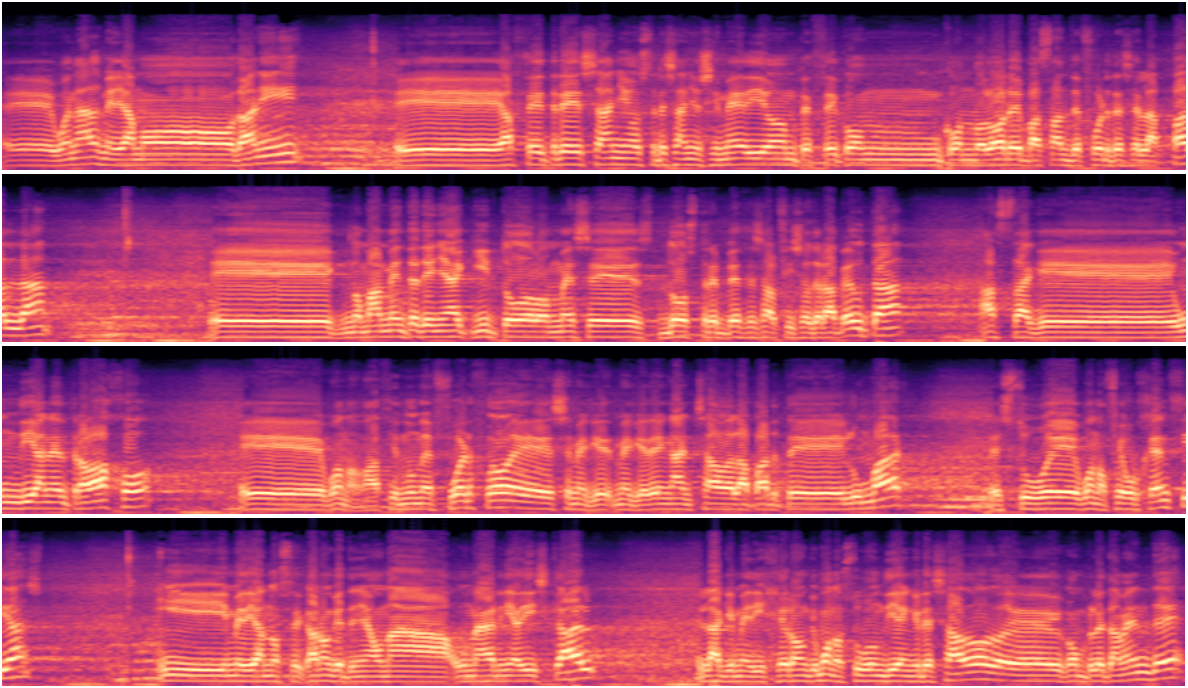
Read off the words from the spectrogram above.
Eh, buenas, me llamo Dani. Eh, hace tres años, tres años y medio, empecé con, con dolores bastante fuertes en la espalda. Eh, normalmente tenía que ir todos los meses dos, tres veces al fisioterapeuta, hasta que un día en el trabajo, bueno, haciendo un esfuerzo, se me, que- me quedé enganchado de la parte lumbar, estuve, bueno, fue urgencias y me diagnosticaron que tenía una, una hernia discal, en la que me dijeron que, bueno, estuve un día ingresado eh, completamente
